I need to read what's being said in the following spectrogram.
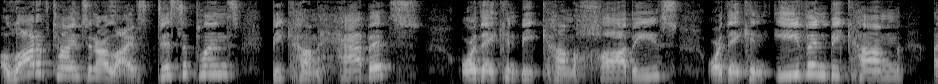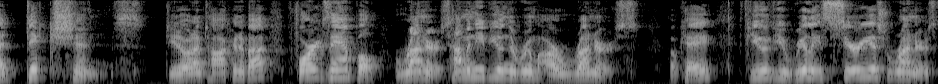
a lot of times in our lives, disciplines become habits, or they can become hobbies, or they can even become addictions. Do you know what I'm talking about? For example, runners. How many of you in the room are runners? Okay? Few of you really serious runners.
